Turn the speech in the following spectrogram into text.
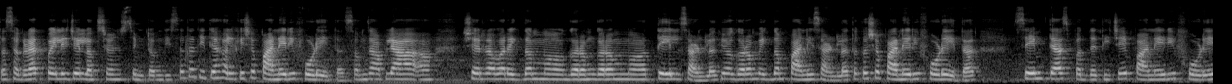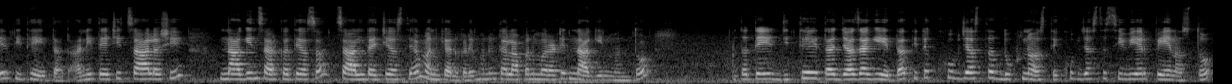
तर सगळ्यात पहिले जे लक्षण सिमटम दिसतं तर तिथे हलकेसे पानेरी फोडे येतात. समजा आपल्या शरीरावर एकदम गरम गरम तेल सांडलं किंवा गरम एकदम पाणी सांडलं तर कसे पानेरी फोडे येतात? सेम त्याच पद्धतीचे पानेरी फोडे तिथे येतात. आणि त्याची चाल अशी नागिनसारखं ते असं चाल त्याची असते मणक्यांकडे. म्हणून त्याला आपण मराठीत नागिन म्हणतो. तर ते जिथे येतात ज्या जागी येतात तिथे खूप जास्त दुखणं असते. खूप जास्त सिव्हिअर पेन असतो.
